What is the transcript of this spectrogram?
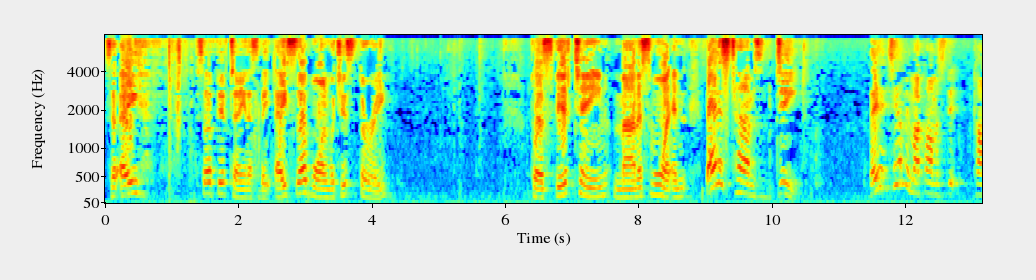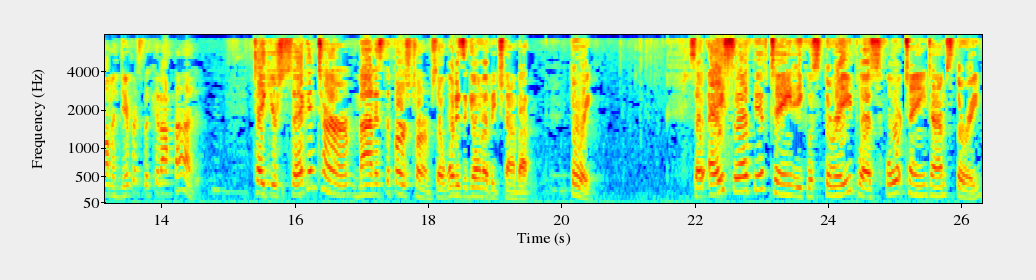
So A sub 15, that's going to be A sub 1, which is 3, plus 15 minus 1. And that is times D. They didn't tell me my common, common difference, but could I find it? Take your second term minus the first term. So what is it going up each time by? 3. So A sub 15 equals 3 plus 14 times 3.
